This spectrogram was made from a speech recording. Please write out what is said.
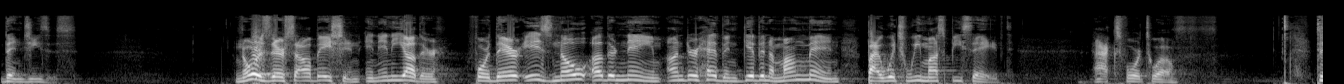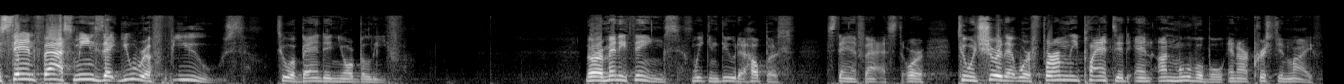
than Jesus. Nor is there salvation in any other, for there is no other name under heaven given among men by which we must be saved. Acts 4:12. To stand fast means that you refuse to abandon your belief. There are many things we can do to help us stand fast or to ensure that we're firmly planted and unmovable in our Christian life.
